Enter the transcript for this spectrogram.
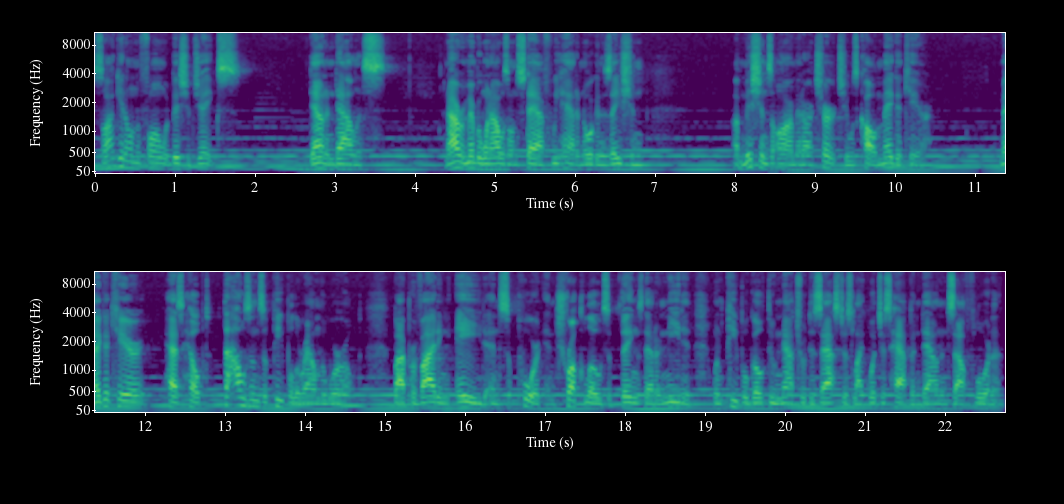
So I get on the phone with Bishop Jakes down in Dallas. And I remember when I was on staff, we had an organization, a missions arm at our church. It was called MegaCare. MegaCare has helped thousands of people around the world by providing aid and support and truckloads of things that are needed when people go through natural disasters like what just happened down in South Florida.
